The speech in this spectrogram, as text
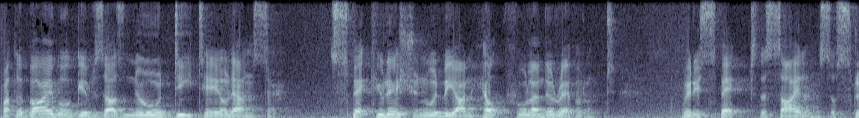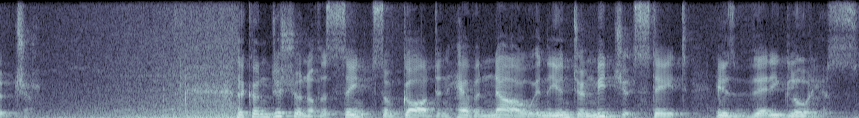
But the Bible gives us no detailed answer. Speculation would be unhelpful and irreverent. We respect the silence of Scripture. The condition of the saints of God in heaven now, in the intermediate state, is very glorious.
